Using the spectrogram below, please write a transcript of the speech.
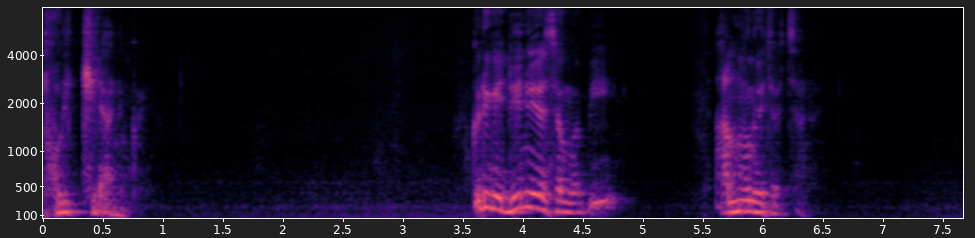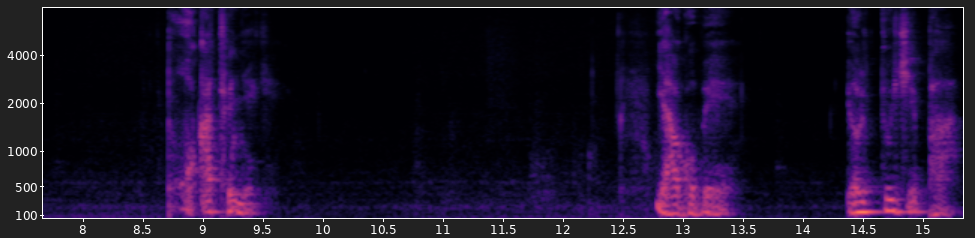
돌이키라는 거예요. 그러니까 니누의 성읍이 안 무너졌잖아요. 똑같은 얘기. 야곱의 열두 지파,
